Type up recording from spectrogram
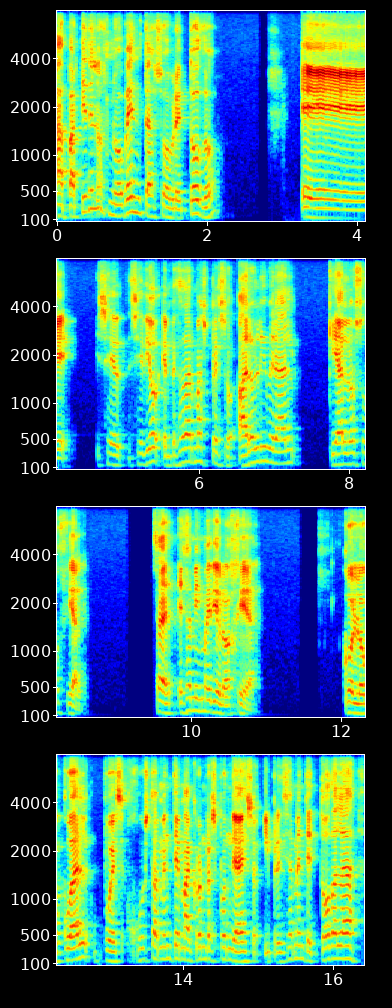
a partir de los 90, sobre todo, eh, se, dio, empezó a dar más peso a lo liberal que a lo social. ¿Sabes? Esa misma ideología. Con lo cual, pues justamente Macron responde a eso. Y precisamente toda la,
